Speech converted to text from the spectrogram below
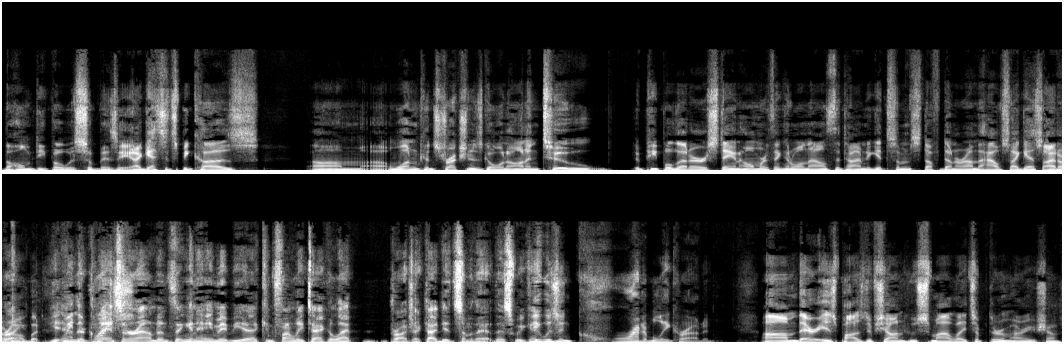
The Home Depot was so busy. I guess it's because um, uh, one, construction is going on, and two, people that are staying home are thinking, well, now's the time to get some stuff done around the house. I guess I don't know, but yeah, I mean, they're the place- glancing around and thinking, hey, maybe I can finally tackle that project. I did some of that this weekend. It was incredibly crowded. Um, there is positive Sean, whose smile lights up the room. How are you, Sean?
